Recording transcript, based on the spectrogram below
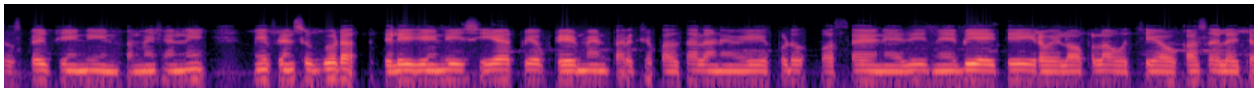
సబ్స్క్రైబ్ చేయండి. ఇన్ఫర్మేషన్ని మీ ఫ్రెండ్స్కి కూడా తెలియజేయండి. సిఆర్పిఎఫ్ ట్రీట్మెంట్ పరీక్ష ఫలితాలు అనేవి ఎప్పుడు వస్తాయనేది మేబీ అయితే ఇరవై లోపల వచ్చే అవకాశాలు అయితే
